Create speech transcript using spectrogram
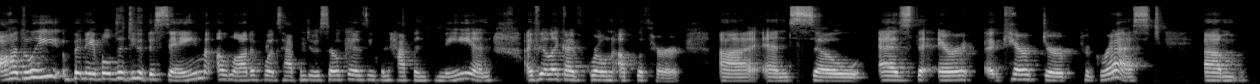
oddly been able to do the same. A lot of what's happened to Ahsoka has even happened to me, and I feel like I've grown up with her. Uh, and so, as the er- character progressed, um,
